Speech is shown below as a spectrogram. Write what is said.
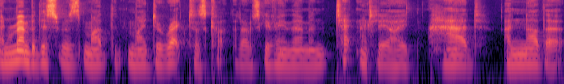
And remember, this was my, my director's cut that I was giving them, and technically I had another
